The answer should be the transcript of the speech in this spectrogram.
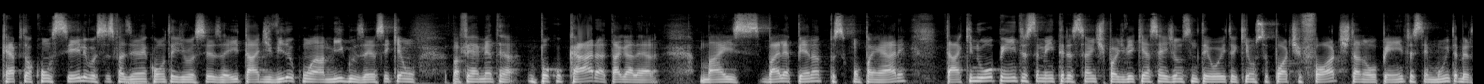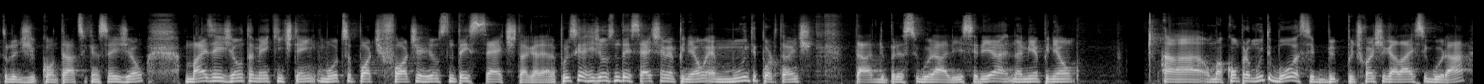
Capital, aconselho vocês fazerem a conta de vocês aí, tá? Divida com amigos aí. Eu sei que é um, uma ferramenta um pouco cara, tá, galera? Mas vale a pena para vocês acompanharem, tá? Aqui no Open Interest também é interessante. Pode ver que essa região 38 aqui é um suporte forte, tá? No Open Interest tem muita abertura de contratos aqui nessa região. Mas a região também aqui a gente tem um outro suporte forte, a região 37, tá, galera? Por isso que a região 37, na minha opinião, é muito importante, tá? Tá? De preço segurar ali. Seria, na minha opinião, uma compra muito boa se Bitcoin chegar lá e segurar,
